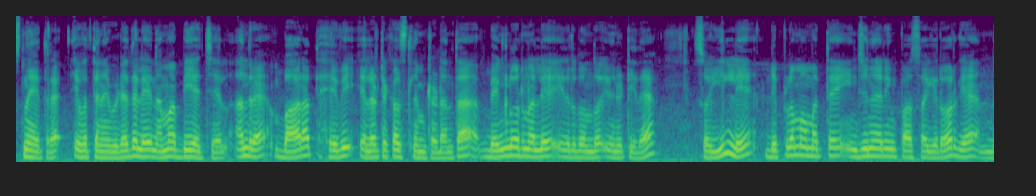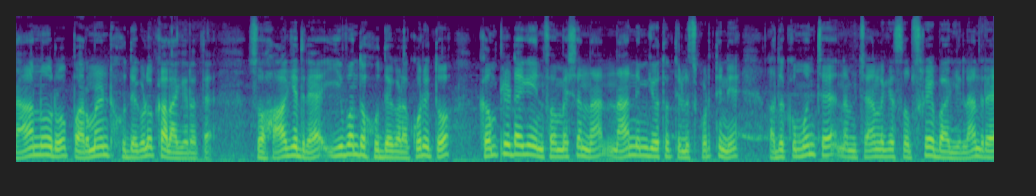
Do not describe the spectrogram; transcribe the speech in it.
ಸ್ನೇಹಿತರೆ, ಇವತ್ತಿನ ವಿಡಿಯೋದಲ್ಲಿ ನಮ್ಮ ಬಿ ಎಚ್ ಎಲ್ ಅಂದರೆ ಭಾರತ್ ಹೆವಿ ಎಲೆಕ್ಟ್ರಿಕಲ್ಸ್ ಲಿಮಿಟೆಡ್ ಅಂತ ಬೆಂಗಳೂರಿನಲ್ಲಿ ಇದ್ರದ್ದೊಂದು ಯೂನಿಟ್ ಇದೆ. ಸೊ ಇಲ್ಲಿ ಡಿಪ್ಲೊಮಾ ಮತ್ತು ಇಂಜಿನಿಯರಿಂಗ್ ಪಾಸ್ ಆಗಿರೋರಿಗೆ ನಾನ್ನೂರು ಪರ್ಮನೆಂಟ್ ಹುದ್ದೆಗಳು ಕಾಲಾಗಿರುತ್ತೆ. ಸೊ ಹಾಗಿದ್ರೆ ಈ ಒಂದು ಹುದ್ದೆಗಳ ಕುರಿತು ಕಂಪ್ಲೀಟಾಗಿ ಇನ್ಫಾರ್ಮೇಷನ್ನ ನಾನು ನಿಮಗೆ ಇವತ್ತು ತಿಳಿಸ್ಕೊಡ್ತೀನಿ. ಅದಕ್ಕೂ ಮುಂಚೆ ನಮ್ಮ ಚಾನಲ್ಗೆ ಸಬ್ಸ್ಕ್ರೈಬ್ ಆಗಿಲ್ಲ ಅಂದರೆ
